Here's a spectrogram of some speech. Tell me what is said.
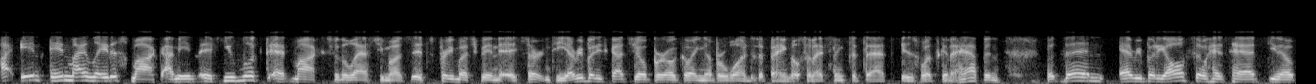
I, in in my latest mock, I mean, if you looked at mocks for the last few months, it's pretty much been a certainty. Everybody's got Joe Burrow going number one to the Bengals, and I think that that is what's going to happen. But then everybody also has had, you know,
